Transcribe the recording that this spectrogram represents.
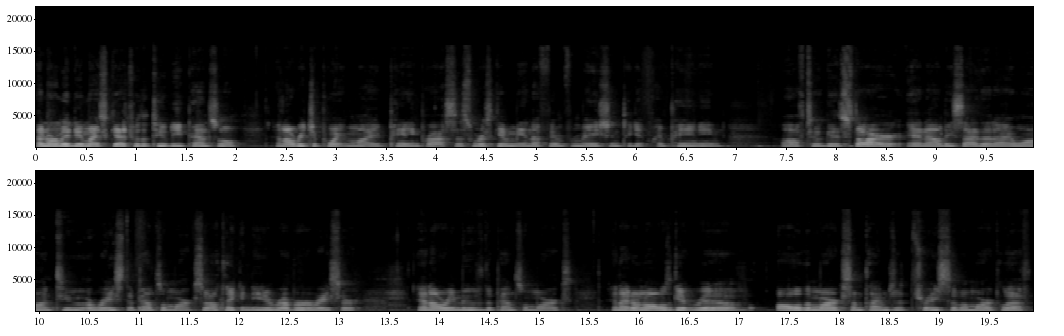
I normally do my sketch with a 2B pencil and I'll reach a point in my painting process where it's giving me enough information to get my painting off to a good start and I'll decide that I want to erase the pencil marks. So I'll take a kneaded rubber eraser and I'll remove the pencil marks. And I don't always get rid of all of the marks. Sometimes a trace of a mark left.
